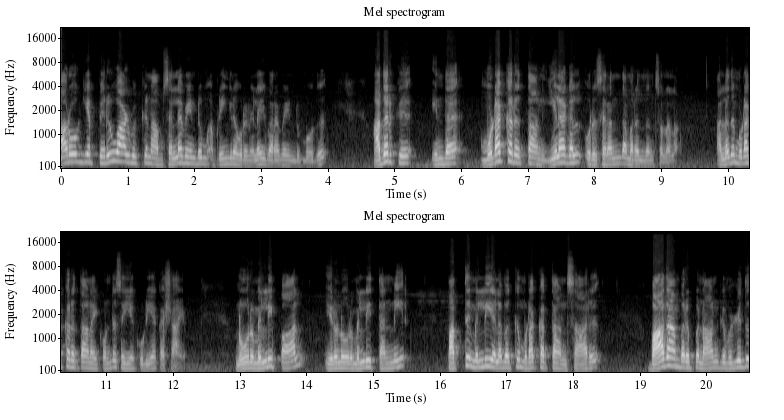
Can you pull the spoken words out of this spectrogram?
ஆரோக்கிய பெருவாழ்வுக்கு நாம் செல்ல வேண்டும் அப்படிங்கிற ஒரு நிலை வர வேண்டும் போது அதற்கு இந்த முடக்கருத்தான் இலகல் ஒரு சிறந்த மருந்துன்னு சொல்லலாம். அல்லது முடக்கருத்தானை கொண்டு செய்யக்கூடிய கஷாயம். நூறு மில்லி பால் இருநூறு மில்லி தண்ணீர் பத்து மில்லி அளவுக்கு முடக்கத்தான் சாறு பாதாம் பருப்பு நான்கு விழுது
